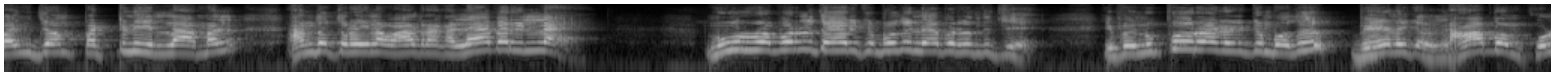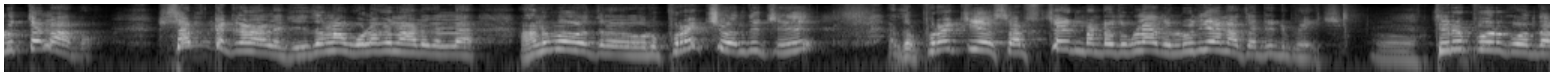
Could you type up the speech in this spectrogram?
பஞ்சம் பட்டினி இல்லாமல் அந்த துறையில் வாழ்கிறாங்க லேபர் இல்லை. நூறுரூவா பொருள் தயாரிக்கும் போது லேபர் இருந்துச்சு. இப்போ முப்பது ரூபா இருக்கும்போது வேலைகள் லாபம் கொளுத்த லாபம். சம் டெக்னாலஜி இதெல்லாம் உலக நாடுகளில் அனுபவத்தில் ஒரு புரட்சி வந்துச்சு. அந்த புரட்சியை சப்ஸ்டைன் பண்ணுறதுக்குள்ளே அது லுதியானா தட்டிட்டு போயிடுச்சு. திருப்பூருக்கு வந்த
